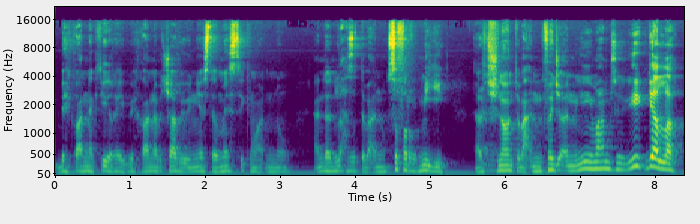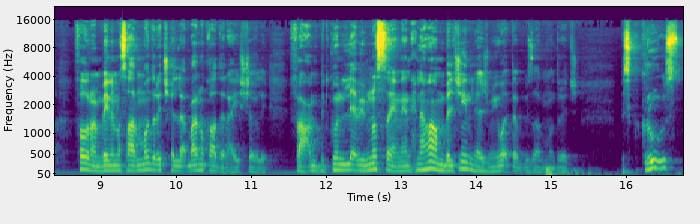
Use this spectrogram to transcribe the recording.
بيحكوا عنها كثير هي بيحكوا عنها بتشافي وإنيستا وميسي كمان إنه عندهم اللحظة تبع إنه صفر 100 عرفت شلون؟ تبع إنه فجأة إنه يي ما عم بصير يي يلا. فورا بينما صار مودريتش هلأ ما إنه قادر على هي الشغلة. فعم بتكون اللعبة بنصها يعني نحن ها مبلشين الهجمة وقتها بيظهر مودريتش. بس كروز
